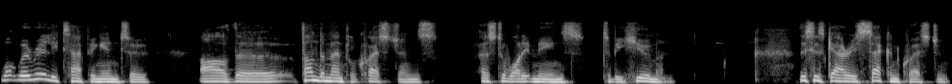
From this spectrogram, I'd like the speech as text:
what we're really tapping into are the fundamental questions as to what it means to be human. This is Gary's second question.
